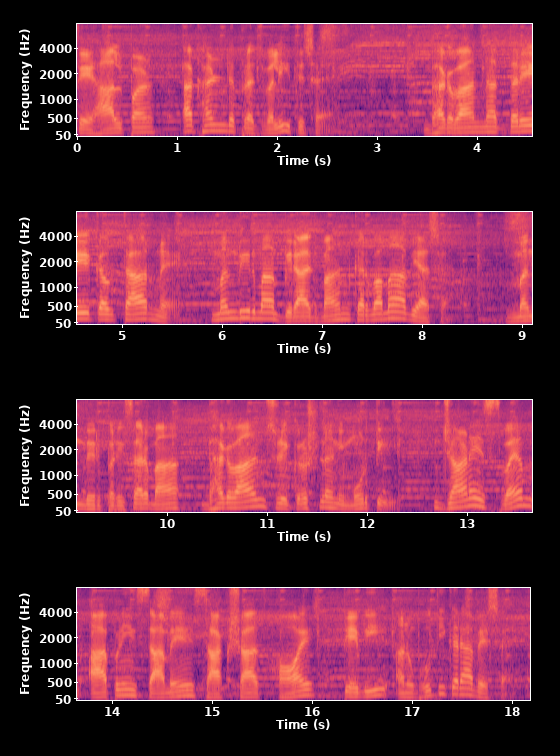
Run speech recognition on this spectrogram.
તે હાલ પણ અખંડ પ્રજ્વલિત છે. ભગવાનના દરેક અવતારને મંદિરમાં બિરાજમાન કરવામાં આવ્યા છે. મંદિર પરિસરમાં ભગવાન શ્રી કૃષ્ણની મૂર્તિ જાણે સ્વયં આપણી સામે સાક્ષાત હોય તેવી અનુભૂતિ કરાવે છે.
